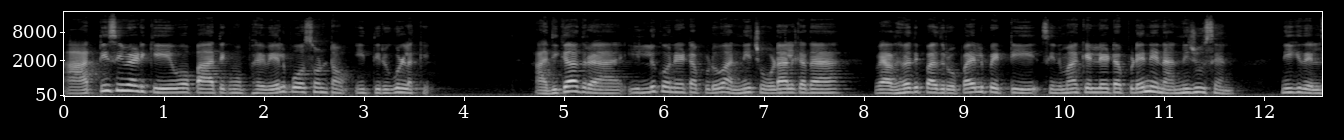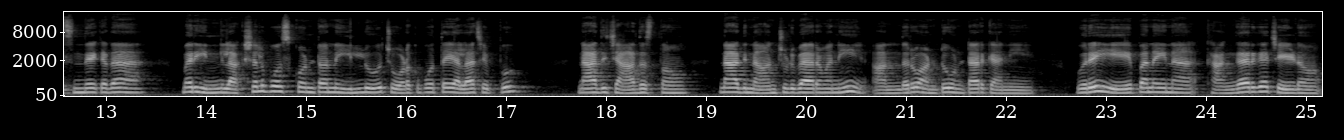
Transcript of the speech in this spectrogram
ఆర్టీసీ వాడికి ఓ పాతిక ముప్పై వేలు పోసుంటాం ఈ తిరుగుళ్ళకి. అది కాదురా ఇల్లు కొనేటప్పుడు అన్నీ చూడాలి కదా. వ్యధవది పది రూపాయలు పెట్టి సినిమాకి వెళ్ళేటప్పుడే నేను అన్ని చూశాను. నీకు తెలిసిందే కదా మరి ఇన్ని లక్షలు పోసుకుంటున్న ఇల్లు చూడకపోతే ఎలా చెప్పు? నాది చాదస్తం నాది నాంచుడు బేరం అని అందరూ అంటూ ఉంటారు కానీ ఒరే ఏ పనైనా కంగారుగా చేయడం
